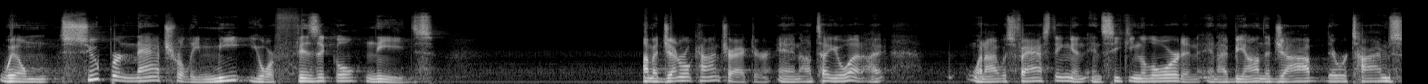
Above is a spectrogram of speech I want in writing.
will supernaturally meet your physical needs. I'm a general contractor, and I'll tell you what, I, when I was fasting and, and seeking the Lord and, and I'd be on the job, there were times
